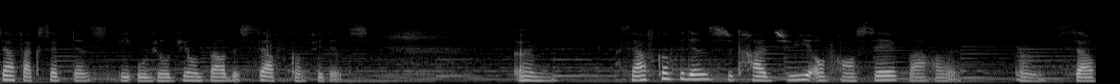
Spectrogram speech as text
self-acceptance. Et aujourd'hui, on parle de self-confidence. Euh, self-confidence se traduit en français par euh, self,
